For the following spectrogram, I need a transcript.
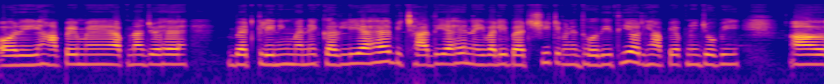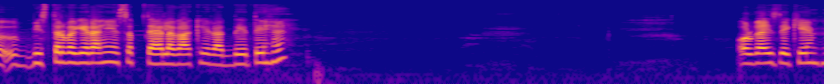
और यहाँ पे मैं अपना जो है बेड क्लीनिंग मैंने कर लिया है, बिछा दिया है, नई वाली बेड शीट मैंने धो दी थी। और यहाँ पे अपनी जो भी बिस्तर वगैरह हैं, ये सब तय लगा के रख देते हैं। और गाइस देखिए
